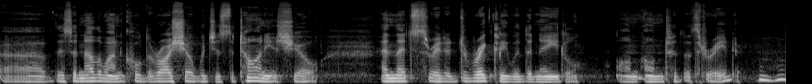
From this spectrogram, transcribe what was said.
Uh, there's another one called the rice shell, which is the tiniest shell, and that's threaded directly with the needle on onto the thread. Mm-hmm.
